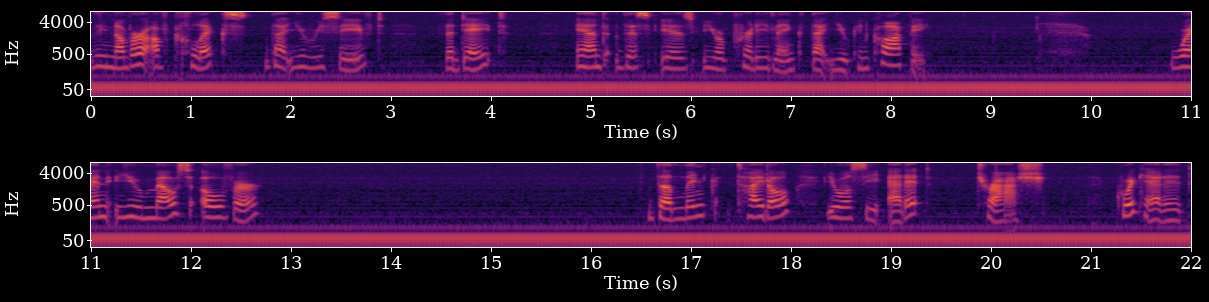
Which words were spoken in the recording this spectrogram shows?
the number of clicks that you received, the date, and this is your pretty link that you can copy. When you mouse over the link title, you will see edit, trash, quick edit,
